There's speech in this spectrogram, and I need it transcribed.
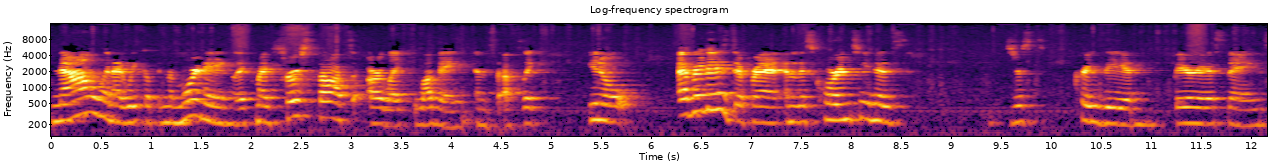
now when I wake up in the morning, like my first thoughts are like loving and stuff. Like, you know, every day is different and this quarantine is just crazy and various things.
